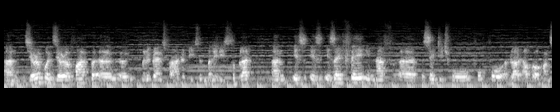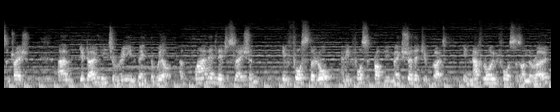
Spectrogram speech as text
Um, 0.05 per, uh, uh, milligrams per 100 milliliters of blood um, is, is, is a fair enough uh, percentage for, for, for, a blood alcohol concentration. Um, you don't need to reinvent the wheel. Apply that legislation, enforce the law, and enforce it properly. Make sure that you've got enough law enforcers on the road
